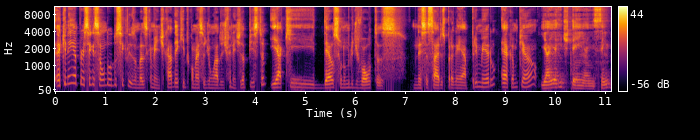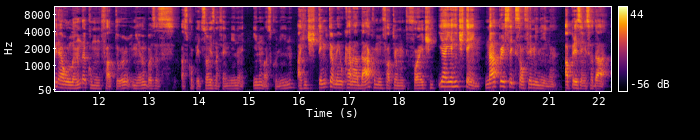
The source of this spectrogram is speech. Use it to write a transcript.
É que nem a perseguição do, do, ciclismo, basicamente. Cada equipe começa de um lado diferente da pista e a que der o seu número de voltas necessários para ganhar primeiro é a campeã. E aí a gente tem aí sempre a Holanda como um fator em ambas as, as competições, na feminina e no masculino. A gente tem também o Canadá como um fator muito forte. E aí a gente tem na perseguição feminina a presença da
